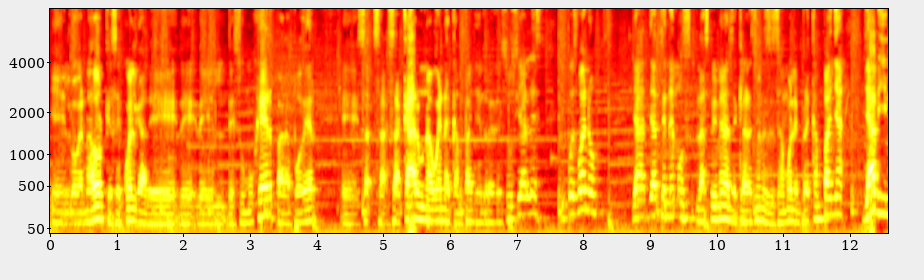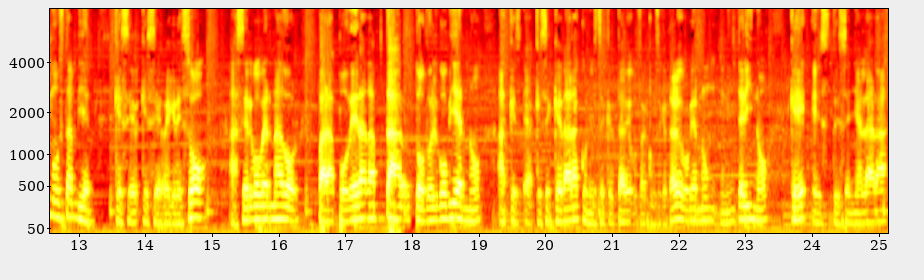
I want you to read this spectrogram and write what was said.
el gobernador que se cuelga de, su mujer para poder eh, sacar una buena campaña en redes sociales. Y pues bueno, ya, ya tenemos las primeras declaraciones de Samuel en pre-campaña. Ya vimos también que se, que se regresó a ser gobernador para poder adaptar todo el gobierno a que, que se quedara con el secretario, o sea, con el secretario de gobierno, un, interino que este, señalara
